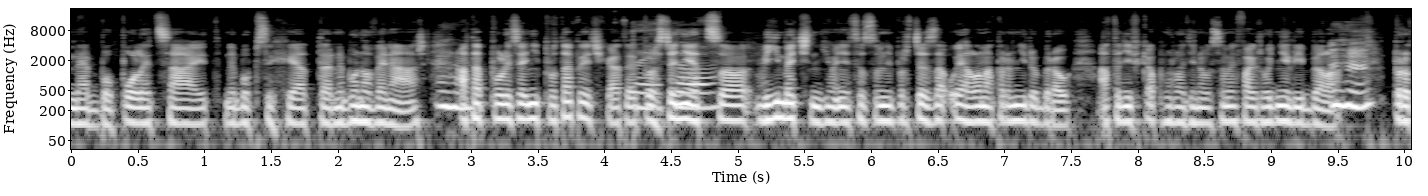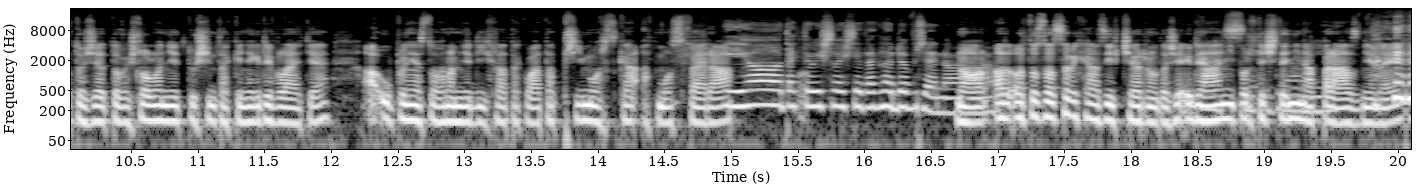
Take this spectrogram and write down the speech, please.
nebo policajt, nebo psychiatr, nebo novinář. Mm-hmm. A ta policejní potapěčka, to, to je prostě jako... něco výjimečného, něco, co mě prostě zaujalo na první dobrou. A ta dívka pod hladinou se mi fakt hodně líbila, mm-hmm. protože to vyšlo loni, tuším, taky někdy v létě a úplně z toho na mě dýchla taková ta přímořská atmosféra. Jo, tak to vyšlo ještě takhle dobře, no. No, ale to zase vychází v červnu, takže ideální pro ty čtení na prázdniny.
